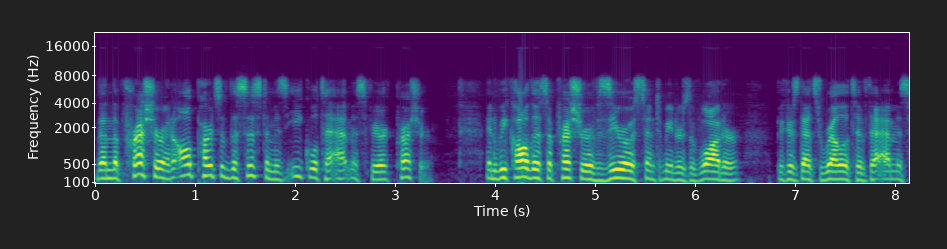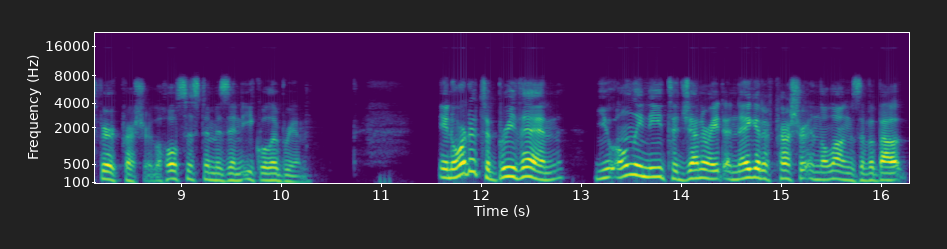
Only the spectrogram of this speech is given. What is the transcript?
then the pressure in all parts of the system is equal to atmospheric pressure. And we call this a pressure of zero centimeters of water because that's relative to atmospheric pressure. The whole system is in equilibrium. In order to breathe in, you only need to generate a negative pressure in the lungs of about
